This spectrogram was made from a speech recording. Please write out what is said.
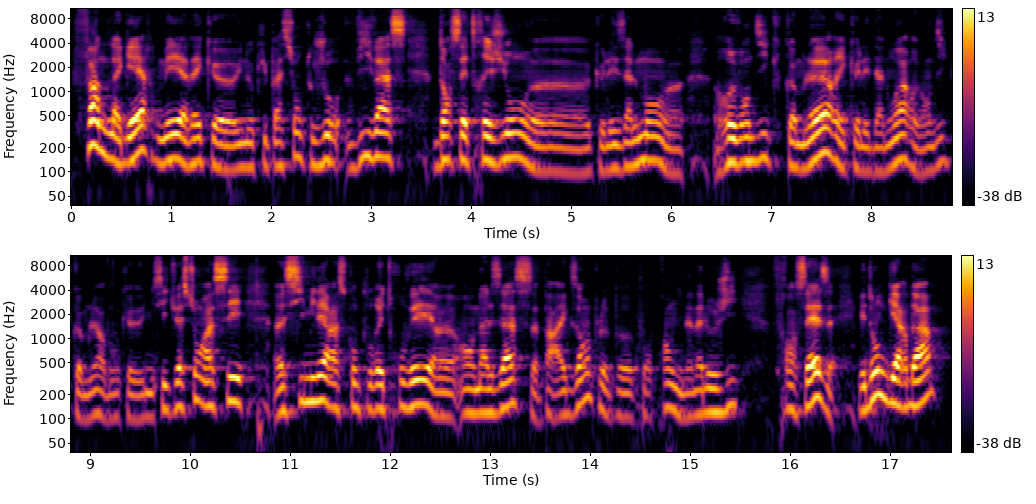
fin de la guerre, mais avec euh, une occupation toujours vivace dans cette région euh, que les Allemands revendiquent comme leur et que les Danois revendiquent comme leur. Donc une situation assez similaire à ce qu'on pourrait trouver en Alsace, par exemple, pour prendre une analogie française. Et donc Gerda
